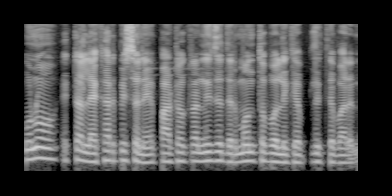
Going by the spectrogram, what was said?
কোনো একটা লেখার পিছনে পাঠকরা নিজেদের মন্তব্য লিখে, লিখতে পারেন।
